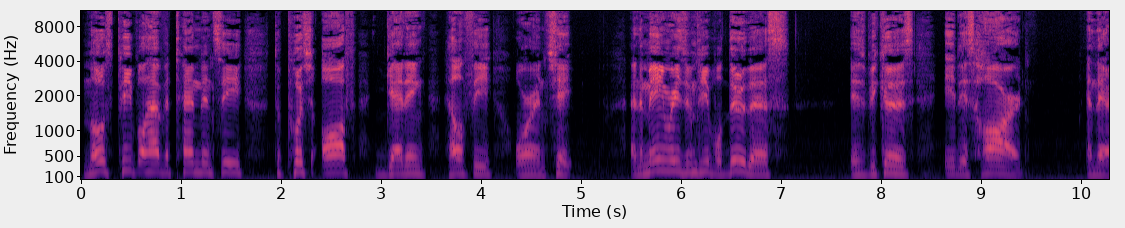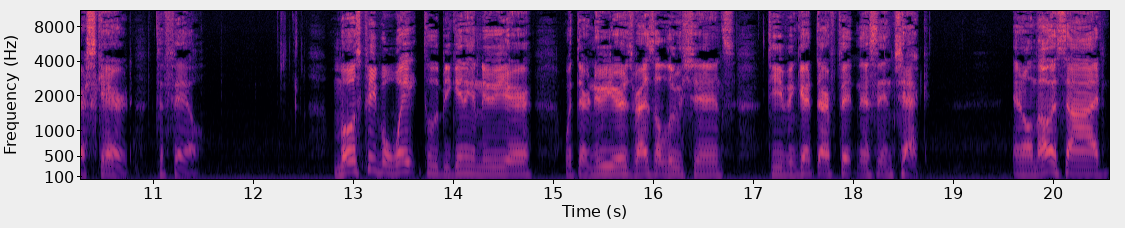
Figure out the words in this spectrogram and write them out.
most people have a tendency to push off getting healthy or in shape. And the main reason people do this is because it is hard and they are scared to fail. Most people wait till the beginning of New Year with their New Year's resolutions to even get their fitness in check. And on the other side,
